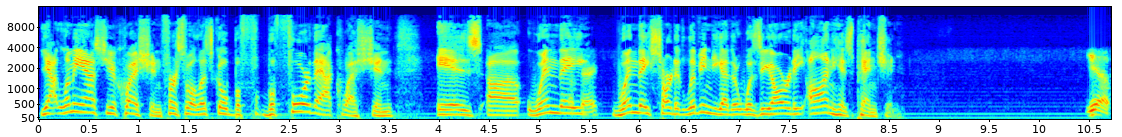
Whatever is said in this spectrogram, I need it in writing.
Yeah, let me ask you a question. First of all, let's go bef- before that question. Is uh, when they when they started living together, was he already on his pension? Yes.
